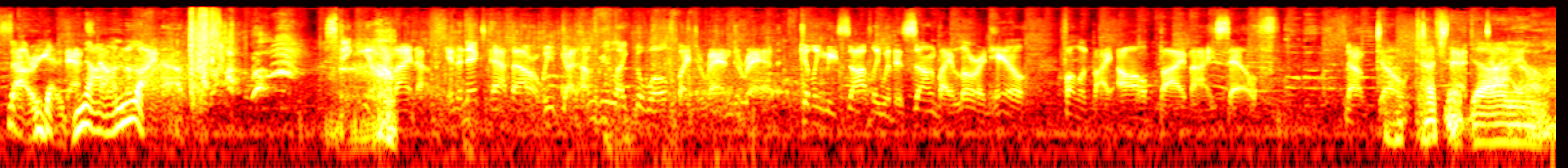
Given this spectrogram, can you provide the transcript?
Sorry, guys. Not on the lineup. killing me softly with a song by Lauryn Hill, followed by All By Myself. No, don't touch, touch that, that dial. dial.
